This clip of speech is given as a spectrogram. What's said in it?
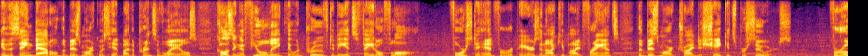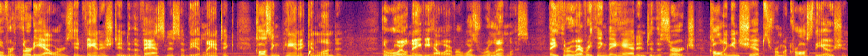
In the same battle, the Bismarck was hit by the Prince of Wales, causing a fuel leak that would prove to be its fatal flaw. Forced to head for repairs in occupied France, the Bismarck tried to shake its pursuers. For over 30 hours, it vanished into the vastness of the Atlantic, causing panic in London. The Royal Navy, however, was relentless. They threw everything they had into the search, calling in ships from across the ocean.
